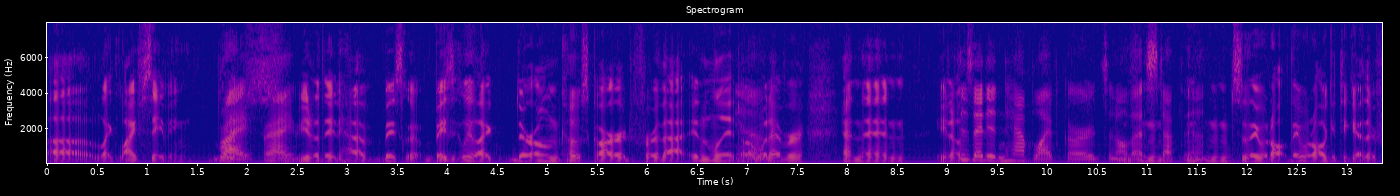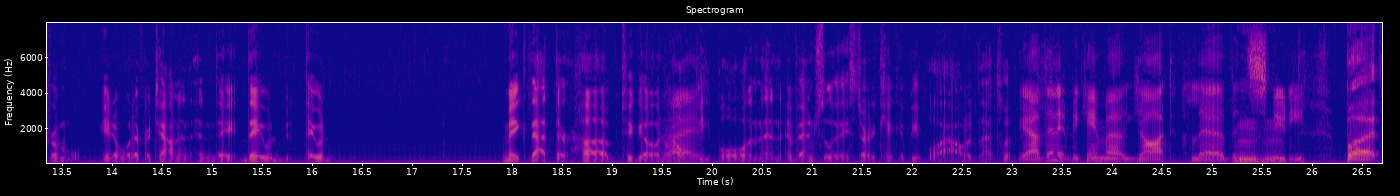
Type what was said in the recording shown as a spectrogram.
uh like life saving. Right, right. You know, they'd have basically basically like their own coast guard for that inlet or whatever, and then you know because they didn't have lifeguards and all that Mhm, stuff then. mhm. So they would all they would all get together from you know whatever town, and, and they they would they would make that their hub to go and Right. help people, and then eventually they started kicking people out, and that's what. Yeah, then it became a yacht club and Mhm. snooty. But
